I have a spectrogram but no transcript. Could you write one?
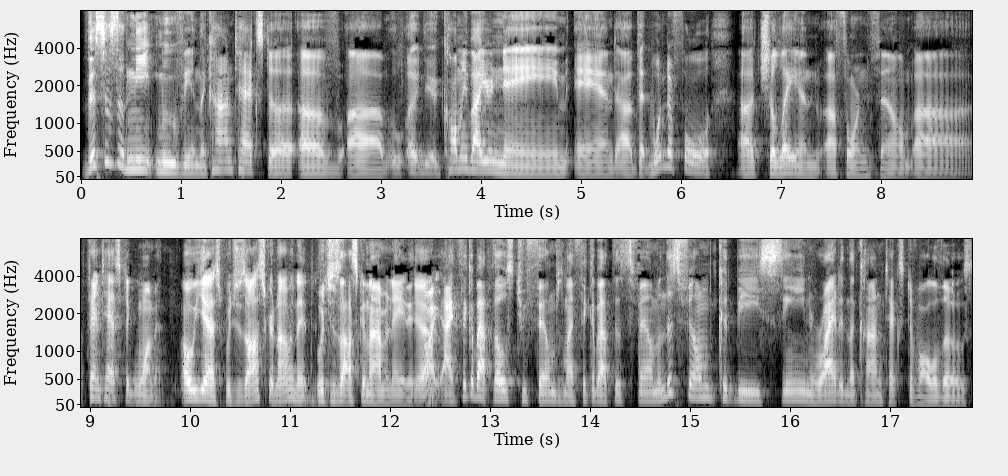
This is a neat movie in the context of, of uh, Call Me by Your Name and uh, that wonderful uh, Chilean uh, foreign film, uh, Fantastic Woman, oh yes, which is Oscar nominated. which is Oscar nominated. Yeah. I, I think about those two films and I think about this film, and this film could be seen right in the context of all of those.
